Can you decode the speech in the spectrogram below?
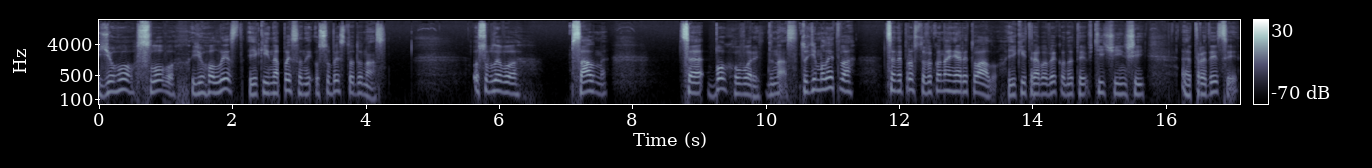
Його слово, Його лист, який написаний особисто до нас. Особливо псалми, це Бог говорить до нас. Тоді молитва це не просто виконання ритуалу, який треба виконати в тій чи іншій е, традиції,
